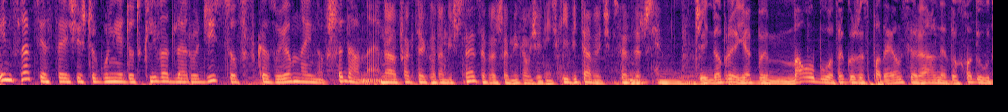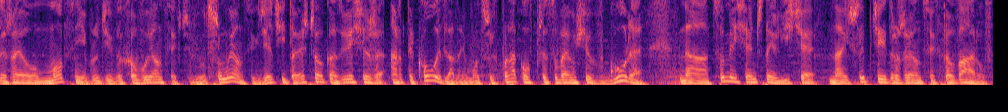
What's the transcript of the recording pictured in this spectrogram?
Inflacja staje się szczególnie dotkliwa dla rodziców, wskazują najnowsze dane. Na fakty ekonomiczne zapraszam Michał Zieliński. Witamy cię serdecznie. Dzień dobry. Jakby mało było tego, że spadające realne dochody uderzają mocniej w ludzi wychowujących, czyli utrzymujących dzieci, to jeszcze okazuje się, że artykuły dla najmłodszych Polaków przesuwają się w górę na comiesięcznej liście najszybciej drożejących towarów,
